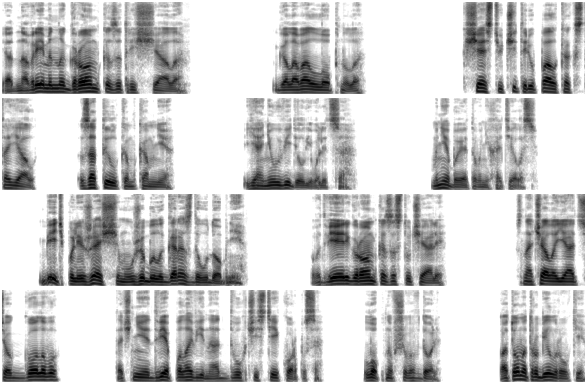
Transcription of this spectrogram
И одновременно громко затрещало. Голова лопнула. К счастью, Читарь упал, как стоял, затылком ко мне. Я не увидел его лица. Мне бы этого не хотелось. Бить по лежащему уже было гораздо удобнее. В дверь громко застучали. Сначала я отсек голову, точнее, две половины от двух частей корпуса, лопнувшего вдоль. Потом отрубил руки.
